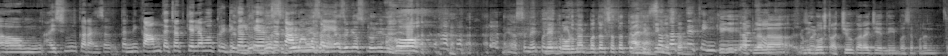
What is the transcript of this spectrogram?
आयसीयू करायचं. त्यांनी काम त्याच्यात केल्यामुळे क्रिटिकल केअरच्या कामामध्ये. हो. नाही असं नाही पण एक रोडमॅपबद्दल सतत ते. थिंकिंग असतं की आपल्याला. जी गोष्ट अचीव करायची आहे ती बसेपर्यंत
